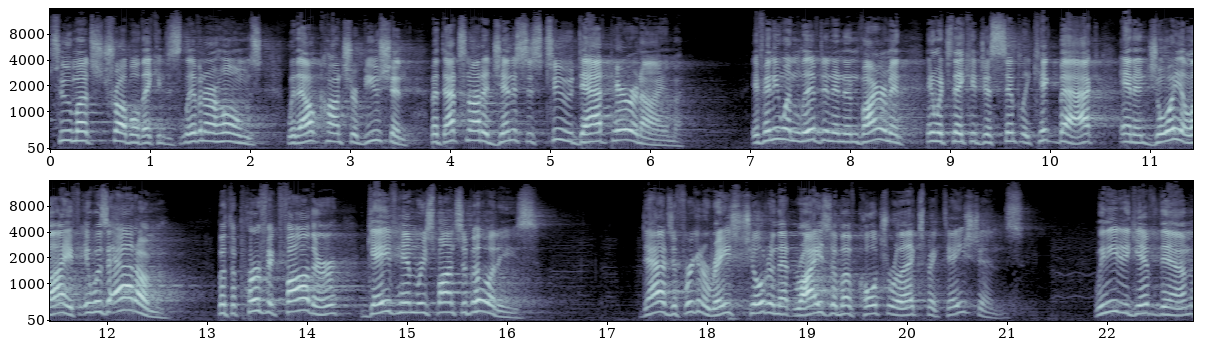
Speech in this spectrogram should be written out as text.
too much trouble, they can just live in our homes without contribution. But that's not a Genesis 2 dad paradigm. If anyone lived in an environment in which they could just simply kick back and enjoy life, it was Adam. But the perfect father gave him responsibilities. Dads, if we're going to raise children that rise above cultural expectations, we need to give them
